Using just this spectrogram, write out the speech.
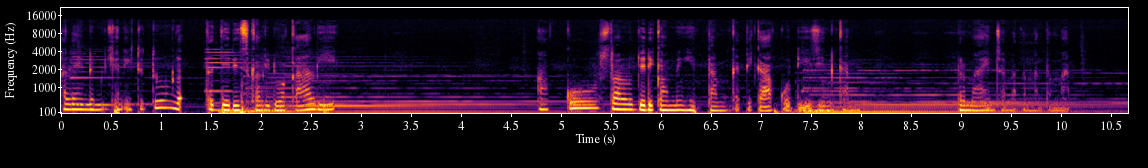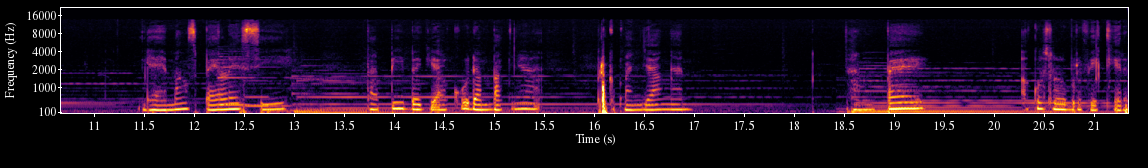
hal yang demikian itu tuh gak terjadi sekali dua kali. Aku selalu jadi kambing hitam ketika aku diizinkan bermain sama teman-teman ya emang sepele sih. Tapi bagi aku dampaknya berkepanjangan. Sampai aku selalu berpikir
